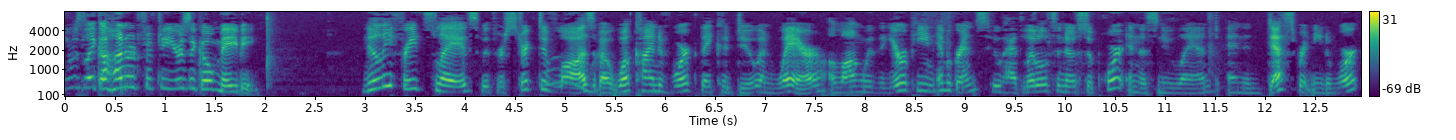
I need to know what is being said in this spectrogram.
It was like 150 years ago, maybe. Newly freed slaves with restrictive laws about what kind of work they could do and where, along with the European immigrants who had little to no support in this new land and in desperate need of work,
